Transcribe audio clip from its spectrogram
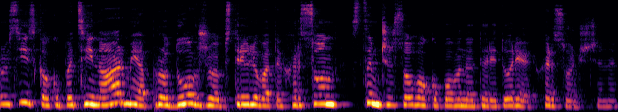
Російська окупаційна армія продовжує обстрілювати Херсон з тимчасово окупованої території Херсонщини.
